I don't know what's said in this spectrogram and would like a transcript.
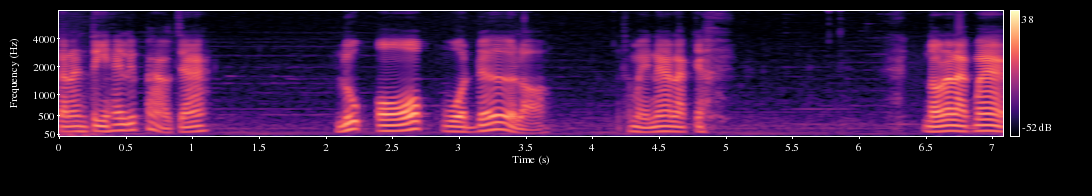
การันตีให้หรือเปล่าจ๊ะลูกโอ๊กวอเดอร์เหรอทำไมน่ารักจังน้องน่ารักมาก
